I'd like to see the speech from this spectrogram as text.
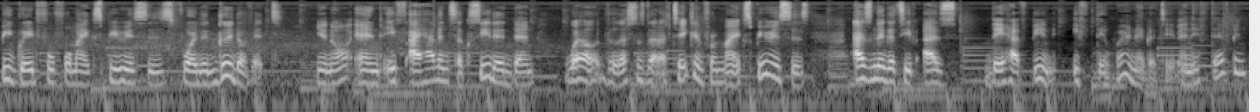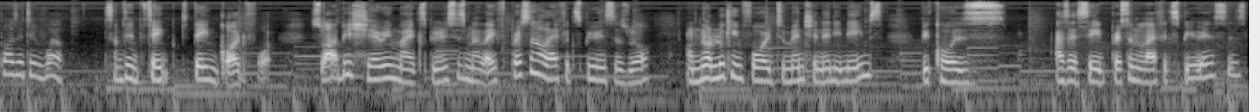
be grateful for my experiences for the good of it you know and if i haven't succeeded then well the lessons that i've taken from my experiences as negative as they have been, if they were negative, and if they've been positive, well, something to thank, thank God for. So I'll be sharing my experiences, my life, personal life experience as well. I'm not looking forward to mention any names because, as I said, personal life experiences.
